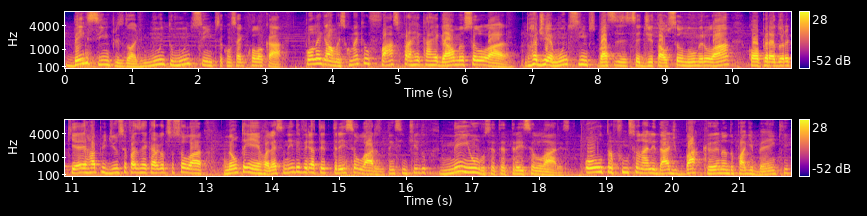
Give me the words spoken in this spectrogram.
bem simples, Dodge. Muito, muito simples. Você consegue colocar. Pô, legal, mas como é que eu faço para recarregar o meu celular? Dodge, é muito simples. Basta você digitar o seu número lá, qual operadora que é, e rapidinho você faz a recarga do seu celular. Não tem erro. Aliás, você nem deveria ter três celulares. Não tem sentido nenhum você ter três celulares. Outra funcionalidade bacana do PagBank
